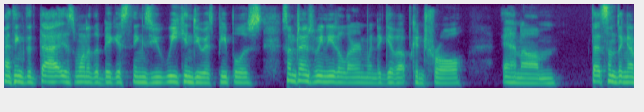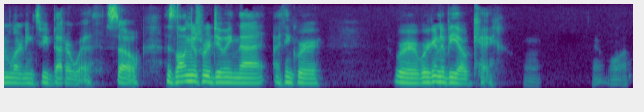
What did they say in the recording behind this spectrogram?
I think that that is one of the biggest things you, we can do as people is sometimes we need to learn when to give up control. And, um, that's something I'm learning to be better with. So as long as we're doing that, I think we're, we're, we're going to be okay. Hmm. Yeah, well,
